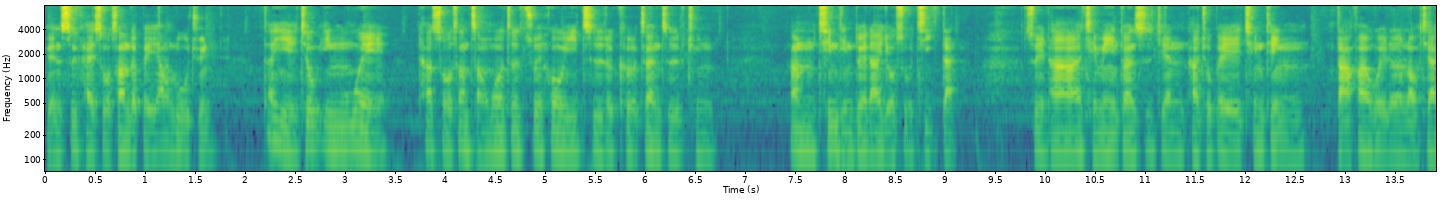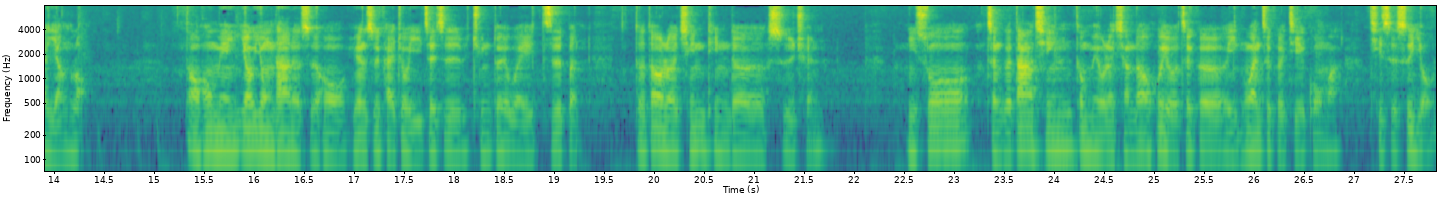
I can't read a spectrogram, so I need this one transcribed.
袁世凯手上的北洋陆军，但也就因为他手上掌握着最后一支的可战之军。让清廷对他有所忌惮，所以他前面一段时间他就被清廷打发回了老家养老。到后面要用他的时候，袁世凯就以这支军队为资本，得到了清廷的实权。你说整个大清都没有人想到会有这个隐患这个结果吗？其实是有。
